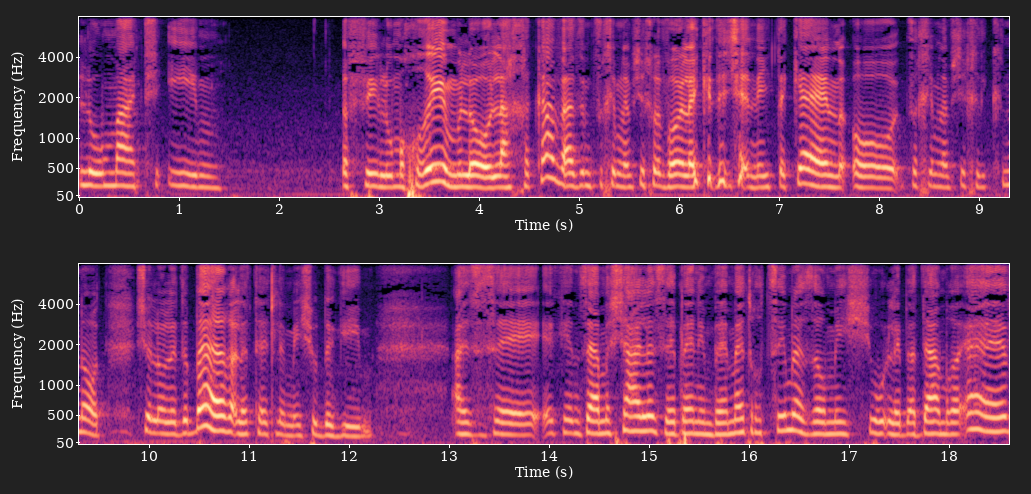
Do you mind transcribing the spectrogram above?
לעומת אם אפילו מוכרים לו לחכה ואז הם צריכים להמשיך לבוא אליי כדי שאני אתקן או צריכים להמשיך לקנות שלא לדבר לתת למישהו דגים. אז אה, כן זה המשל הזה בין אם באמת רוצים לעזור מישהו לאדם רעב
